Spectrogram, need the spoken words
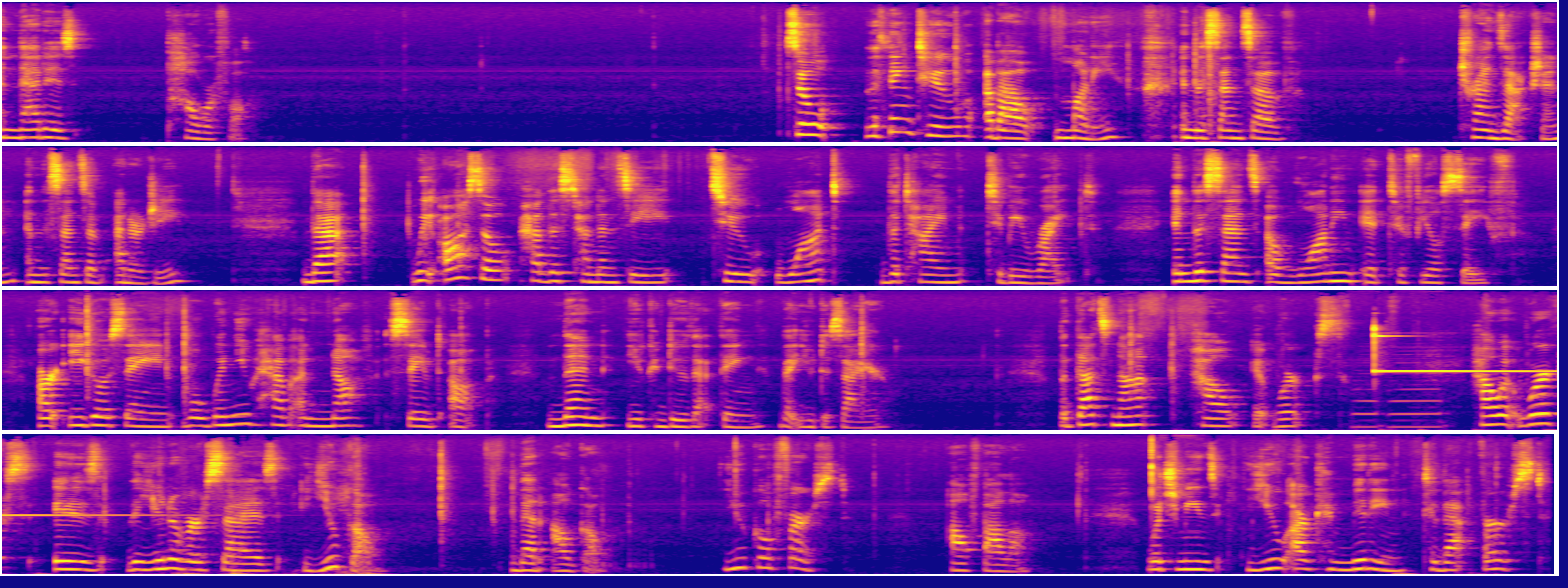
And that is powerful. So, the thing too about money, in the sense of transaction, in the sense of energy, that we also have this tendency to want the time to be right, in the sense of wanting it to feel safe. Our ego saying, well, when you have enough saved up, then you can do that thing that you desire. But that's not how it works. How it works is the universe says, You go, then I'll go. You go first, I'll follow. Which means you are committing to that first.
